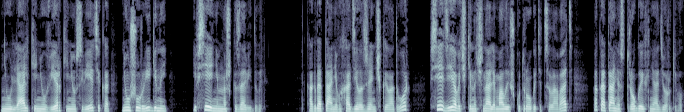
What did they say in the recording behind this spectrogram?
Ни у Ляльки, ни у Верки, ни у Светика, ни у Шурыгиной. И все ей немножко завидовали. Когда Таня выходила с Женечкой во двор, все девочки начинали малышку трогать и целовать, пока Таня строго их не одергивала.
